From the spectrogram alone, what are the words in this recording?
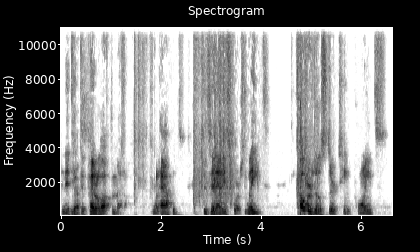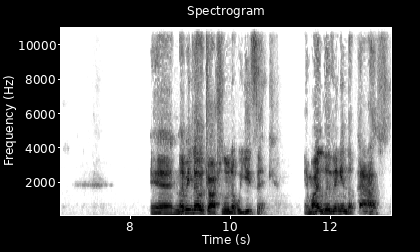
And they take Yes. the pedal off the metal. What happens? Cincinnati scores late, covers those 13 points. And let me know, Josh Luna, what you think. Am I living in the past,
